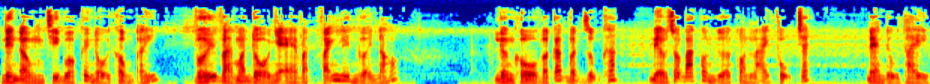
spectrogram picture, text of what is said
nên ông chỉ buộc cái nồi không ấy với vài món đồ nhẹ vặt vãnh lên người nó. Lương khô và các vật dụng khác đều do ba con ngựa còn lại phụ trách. Đèn đủ thầy,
